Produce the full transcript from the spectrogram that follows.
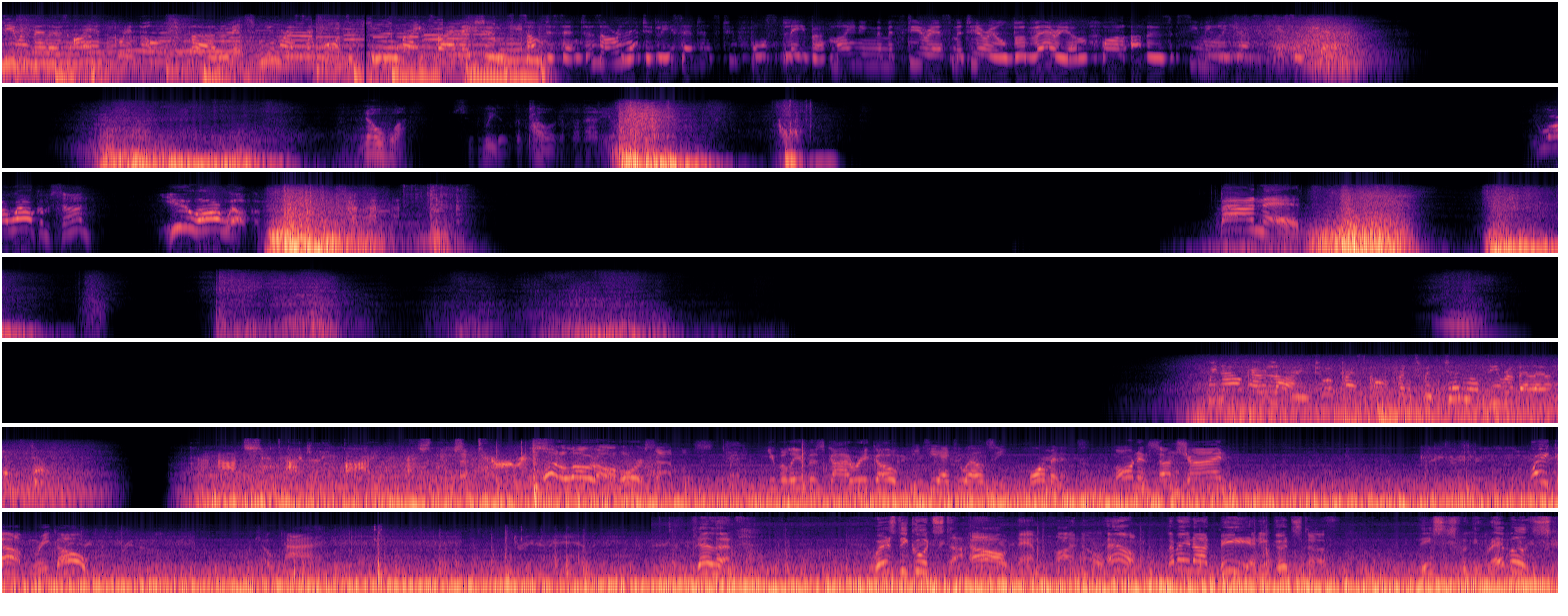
Di Ravello's iron grip holds firm amidst numerous reports of human rights violations. Some dissenters are allegedly sentenced to forced labor, mining the mysterious material bavarium, while others seemingly just disappear. No one should wield the power of Bavarium. You are welcome, son. You are welcome. Barnett! We now go live to a press conference with General Di Ravello himself. cannot sit idly by as these terrorists. What a load of horse apples. You believe this guy, Rico? ETA to LZ, four minutes. Morning, sunshine. Wake up, Rico. Showtime. Sheldon, where's the good stuff? Oh, damn if I know. Hell, there may not be any good stuff. This is for the rebels?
